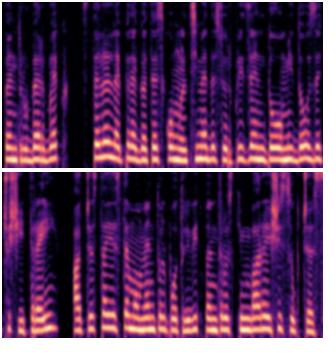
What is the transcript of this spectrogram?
Pentru Berbec, stelele pregătesc o mulțime de surprize în 2023, acesta este momentul potrivit pentru schimbare și succes.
